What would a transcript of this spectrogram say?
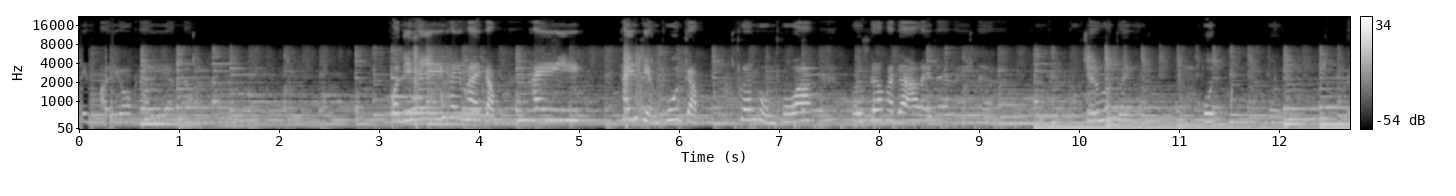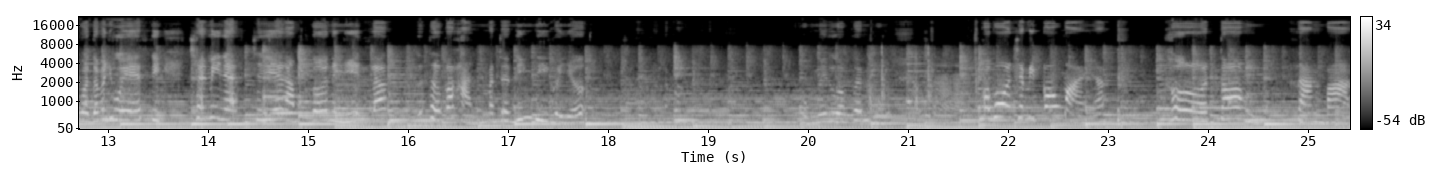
เป็นออดิโอกาเรียนแล้ววันนี้ให้ให้ไมค์กับ ให้ให้เสียงพูดกับเพื่อนผมเพราะว่าเออเชื่อเขาจะอะไรได้ไหมเนี่ยผมใช้ของตัวเองพูดเออกด W A S D ใช้มีเนี่ยฉันแนะนำเกินอย่างนี้ แล้วเธอก็หันมันจะยิ่งดีกว่าเยอะ ผมไม่รู้ว่าเพื่อนผมเพราะว่าฉันมีเป้าหมายนะ เธอต้องสร้างบ้าน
